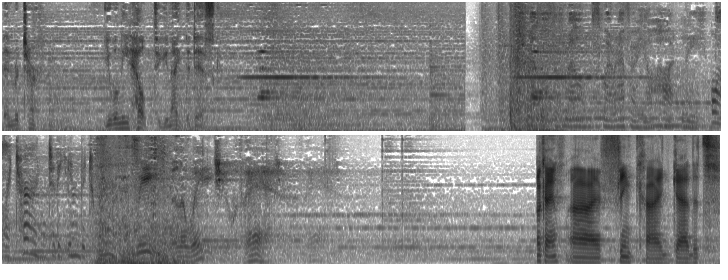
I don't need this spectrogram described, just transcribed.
then return. You will need help to unite the disk. Travel the realms wherever your heart leads. Or return to the in-between. We will await you there. okay, I think I get it.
